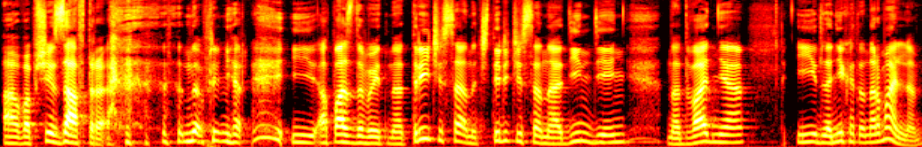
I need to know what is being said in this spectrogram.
а вообще завтра, например, и опаздывает на 3 часа, на 4 часа, на один день, на 2 дня. И для них это нормально.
